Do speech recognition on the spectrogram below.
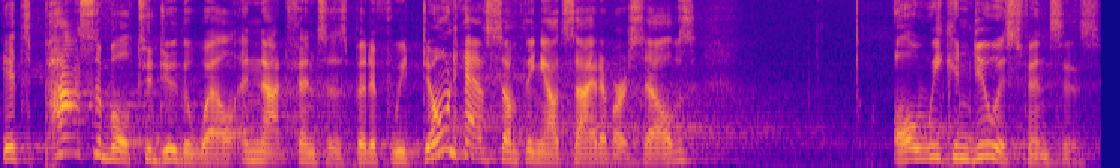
it's possible to do the well and not fences, but if we don't have something outside of ourselves, all we can do is fences.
